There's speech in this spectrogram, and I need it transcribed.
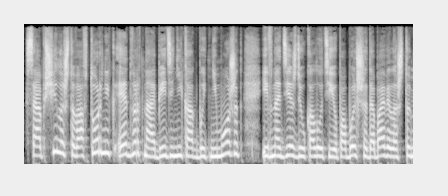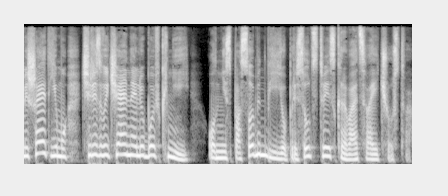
сообщила, что во вторник Эдвард на обеде никак быть не может, и в надежде уколоть ее побольше добавила, что мешает ему чрезвычайная любовь к ней. Он не способен в ее присутствии скрывать свои чувства.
